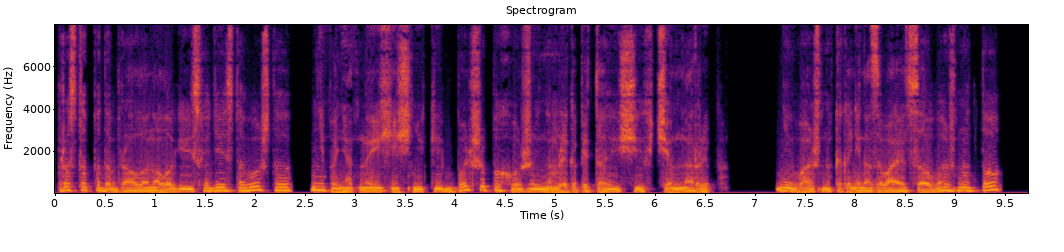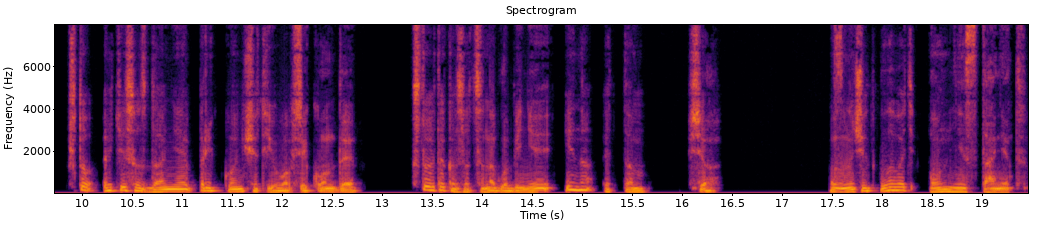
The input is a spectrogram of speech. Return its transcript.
Просто подобрал аналогию, исходя из того, что непонятные хищники больше похожи на млекопитающих, чем на рыб. Неважно, как они называются, важно то, что эти создания прикончат его в секунды. Стоит оказаться на глубине, и на этом все. Значит, плавать он не станет.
